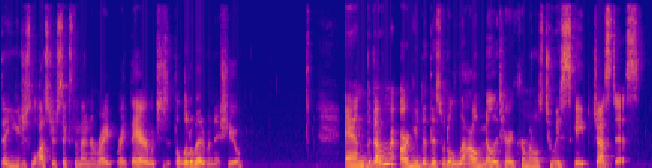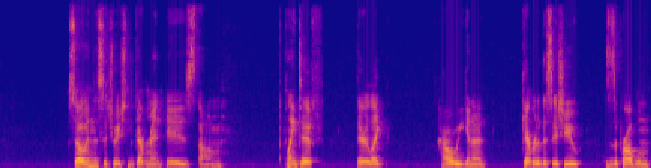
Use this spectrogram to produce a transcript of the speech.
That you just lost your Sixth Amendment right right there, which is a little bit of an issue. And the government argued that this would allow military criminals to escape justice. So in this situation, the government is um, plaintiff. They're like, how are we to get rid of this issue? This is a problem.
